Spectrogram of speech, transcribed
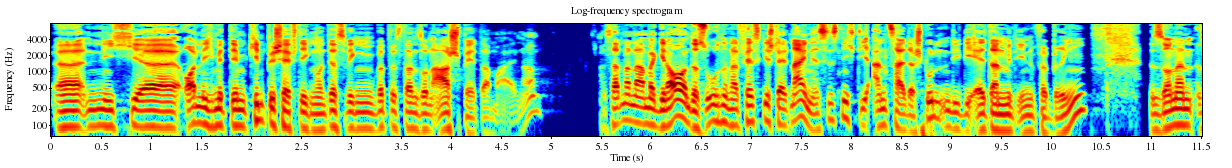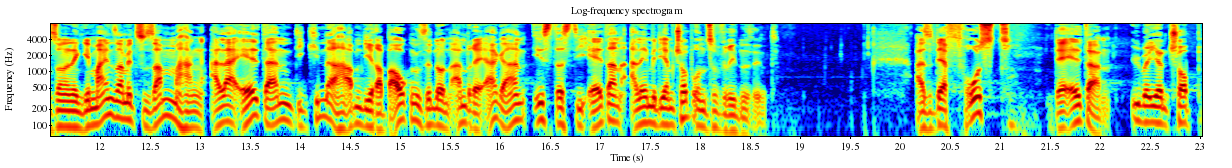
äh, nicht äh, ordentlich mit dem Kind beschäftigen und deswegen wird es dann so ein Arsch später mal, ne? Das hat man aber genau untersucht und hat festgestellt, nein, es ist nicht die Anzahl der Stunden, die die Eltern mit ihnen verbringen, sondern, sondern der gemeinsame Zusammenhang aller Eltern, die Kinder haben, die Rabauken sind und andere ärgern, ist, dass die Eltern alle mit ihrem Job unzufrieden sind. Also der Frust der Eltern über ihren Job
